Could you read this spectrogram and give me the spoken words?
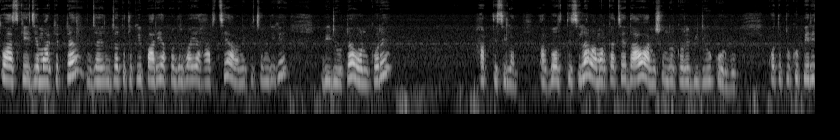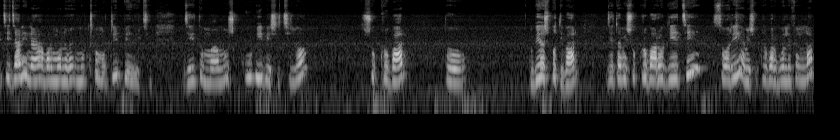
তো আজকে যে মার্কেটটা যা- যতটুকুই পারি আপনাদের ভাইয়া হাঁটছে আর আমি পিছন দিকে ভিডিওটা অন করে হাঁটতেছিলাম। আর বলতেছিলাম, আমার কাছে দাও, আমি সুন্দর করে ভিডিও করব। কতটুকু পেরেছি জানি না, আমার মনে হয় মুঠোমুটি পেরেছি। যেহেতু মানুষ খুবই বেশি ছিল, শুক্রবার, তো বৃহস্পতিবার যেহেতু আমি শুক্রবারও গিয়েছি সরি আমি শুক্রবার বলে ফেললাম,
